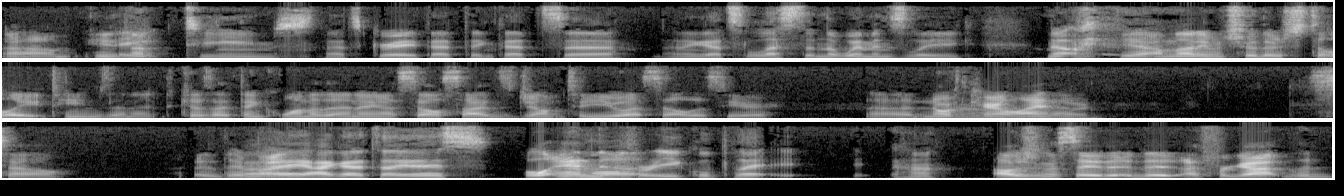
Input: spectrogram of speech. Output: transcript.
um, he, Eight teams. That's great. I think that's, uh, I think that's less than the women's league. No, yeah, I'm not even sure there's still eight teams in it because I think one of the NASL sides jumped to USL this year, uh, North Oh, Carolina. So they Well, might. hey, I gotta tell you this. well, and all uh, for equal play. Huh? I was just gonna say that, that I forgot the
